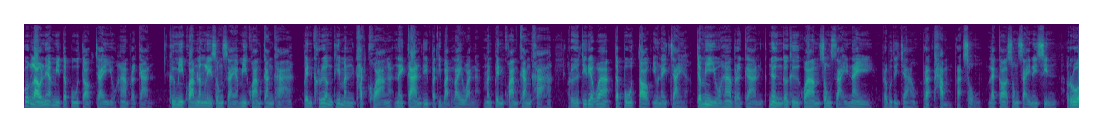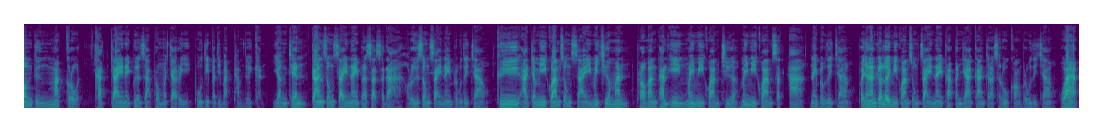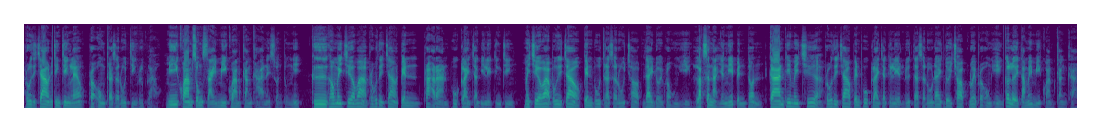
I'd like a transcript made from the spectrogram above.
พวกเราเนี่ยมีตะปูตอกใจอยู่ 5 ประการ คือมีความลังเลสงสัยมีความกังขา เป็นเครื่องที่มันขัดขวางในการที่ปฏิบัติรายวันมันเป็นความกังขา หรือที่เรียกว่าตะปูตอกอยู่ในใจ จะมีอยู่ 5 ประการหนึ่งก็คือความสงสัยในพระพุทธเจ้า พระธรรม พระสงฆ์ และก็สงสัยในศีล รวมถึงมักโกรธ ขัดใจในเพื่อนสาพรหมจารี ผู้ที่ปฏิบัติธรรมด้วยกัน อย่างเช่น การสงสัยในพระศาสดา หรือสงสัยในพระพุทธเจ้า คืออาจจะมีความสงสัยไม่เชื่อมั่น เพราะบางท่านเองไม่มีความเชื่อ ไม่มีความศรัทธาในพระพุทธเจ้า เพราะฉะนั้นก็เลยมีความสงสัยในพระปัญญาการตรัสรู้ของพระพุทธเจ้า ว่าพระพุทธเจ้านี่จริง ๆ แล้วพระองค์ตรัสรู้จริงหรือเปล่า มีความสงสัยมีความกังขาในส่วนตรงนี้คือเขาไม่เชื่อว่าพระพุทธเจ้าเป็นพระอรหันต์ผู้ไกลจากกิเลสจริง ๆ ไม่เชื่อว่าพระพุทธเจ้าเป็นผู้ตรัสรู้ชอบได้โดยพระองค์เอง ลักษณะอย่างนี้เป็นต้น การที่ไม่เชื่อพระพุทธเจ้าเป็นผู้ไกลจากกิเลสหรือตรัสรู้ได้โดยชอบด้วยพระองค์เอง ก็เลยทำให้มีความกังขา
